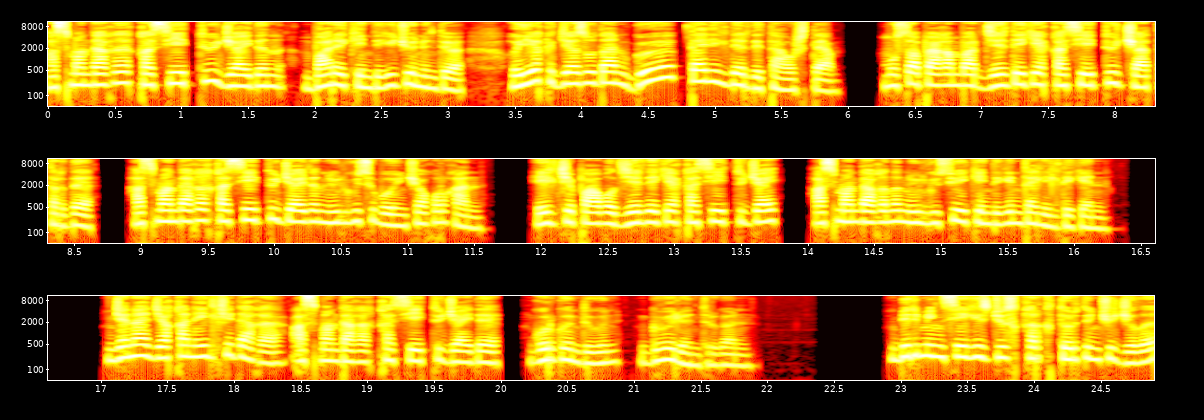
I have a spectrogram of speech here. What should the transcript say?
асмандагы касиеттүү жайдын бар экендиги жөнүндө ыйык жазуудан көп далилдерди табышты. Муса пайгамбар жердеги касиеттүү чатырды асмандагы касиеттүү жайдын үлгүсү боюнча курган. Элчи пабыл жердеги касиеттүү жай асмандагынын үлгүсү экендигин далилдеген. Жана жакан элчи дагы асмандагы касиеттүү жайды көргөндүгүн күбөлөндүргөн. Бир миң сегиз жүз кырк төртүнчү жылы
